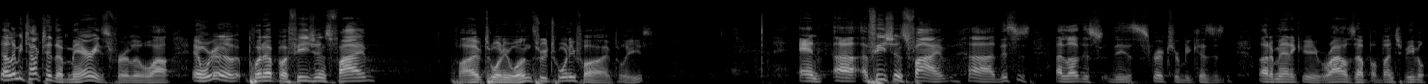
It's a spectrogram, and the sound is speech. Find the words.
Now let me talk to the marrieds for a little while. And we're going to put up Ephesians 5, 521 through 25, please. And uh, Ephesians 5, uh, this is, I love this, this scripture because it automatically riles up a bunch of people.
